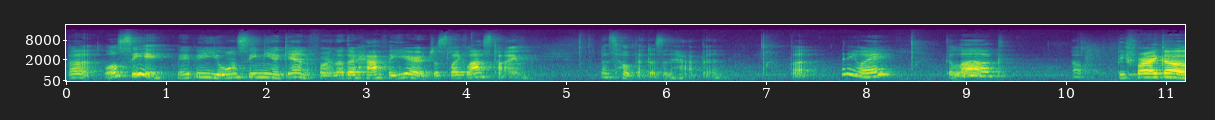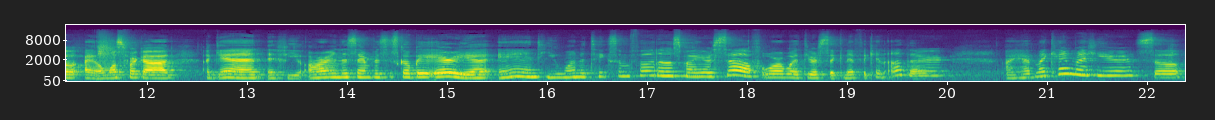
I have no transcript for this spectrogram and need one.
but we'll see. Maybe you won't see me again for another half a year, just like last time. Let's hope that doesn't happen. But anyway, good luck. Oh. Before I go, I almost forgot. Again, if you are in the San Francisco Bay Area and you want to take some photos by yourself or with your significant other, I have my camera here. So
